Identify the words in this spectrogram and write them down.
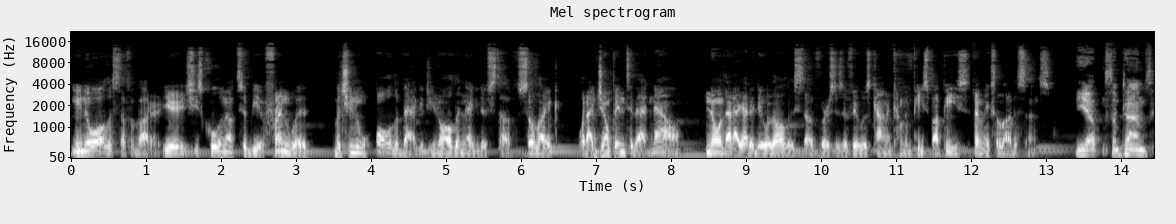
you know all this stuff about her. You're, she's cool enough to be a friend with, but you knew all the baggage, you know all the negative stuff. So like, would I jump into that now, knowing that I got to deal with all this stuff versus if it was kind of coming piece by piece? That makes a lot of sense. Yep, sometimes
